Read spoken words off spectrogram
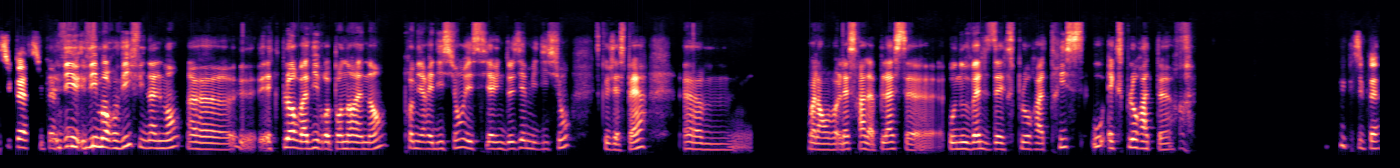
super, super. Vie, mort, vie finalement. Explore va vivre pendant un an, première édition. Et s'il y a une deuxième édition, ce que j'espère, voilà, on laissera la place aux nouvelles exploratrices ou explorateurs. Super.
